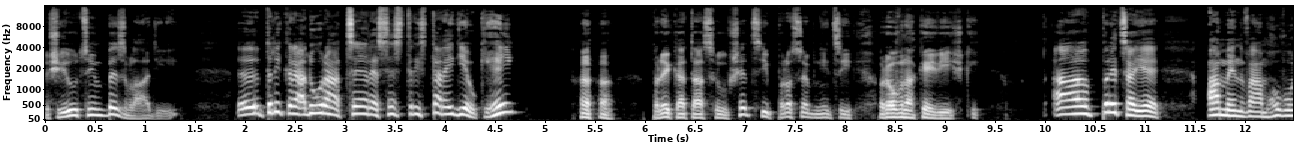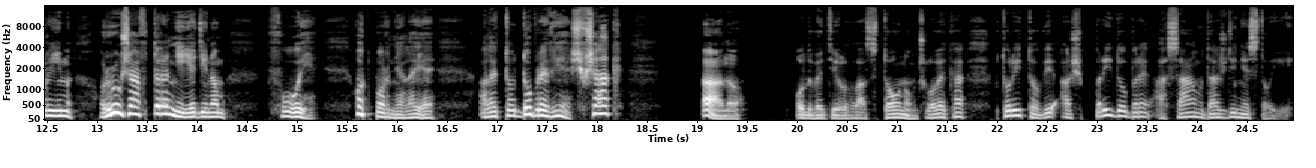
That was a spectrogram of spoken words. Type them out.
žijúcim v bezvládí. E, trikrát hurá cére sestry starej dievky, hej? Haha, prekata sú všetci prosebníci rovnakej výšky. A predsa je, amen vám hovorím, rúža v trni jedinom. Fuj, odporne leje, ale to dobre vieš, však? Áno, odvetil hlas tónom človeka, ktorý to vie až pri dobre a sám v daždi nestojí.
